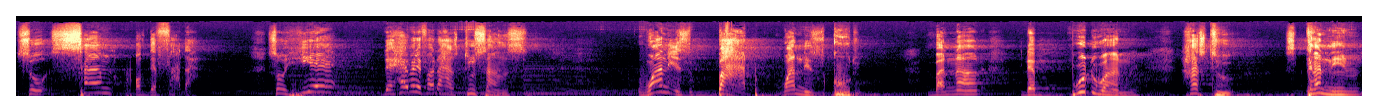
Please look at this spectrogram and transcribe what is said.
So son of the father. So here the heavenly father has two sons. One is bad, one is good. But now the good one has to stand in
